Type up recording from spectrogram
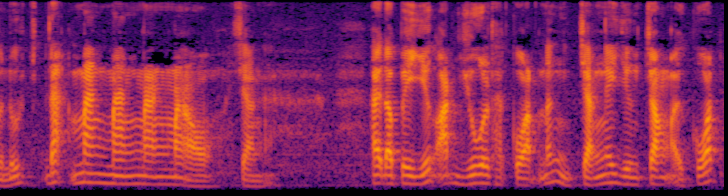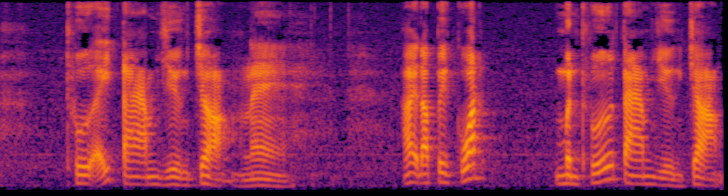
មនុស្សដាក់ម៉ាំងម៉ាំងម៉ាំងមកអញ្ចឹងហើយដល់ពេលយើងអត់យល់ថាគាត់នឹងអញ្ចឹងឯងយើងចង់ឲ្យគាត់ធ្វើអីតាមយើងចង់ណែ ហើយដល់ពេលគាត់មិនធ្វើតាមយើងចង់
